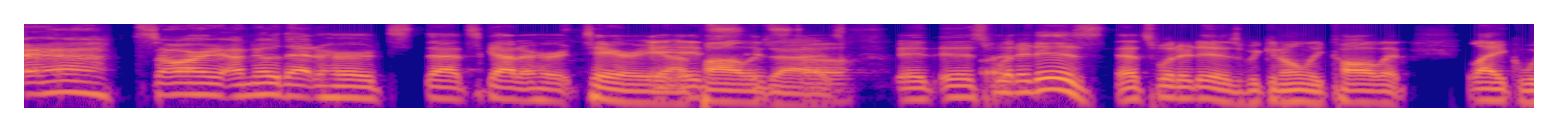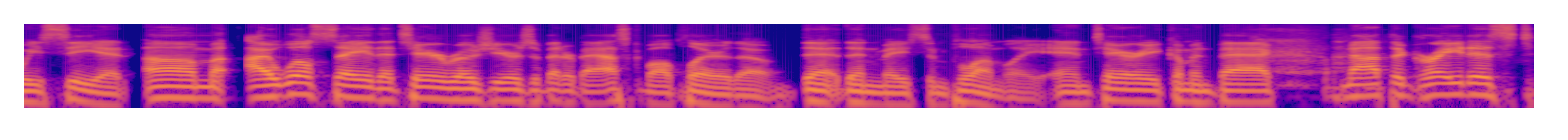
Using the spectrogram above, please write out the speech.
Ah, sorry, I know that hurts. That's got to hurt Terry. It- I it's- it's apologize. It, it's but- what it is. That's what it is. We can only call it like we see it. Um, I will say that Terry Rozier is a better basketball player though than, than Mason Plumlee, and Terry coming back, not the greatest.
